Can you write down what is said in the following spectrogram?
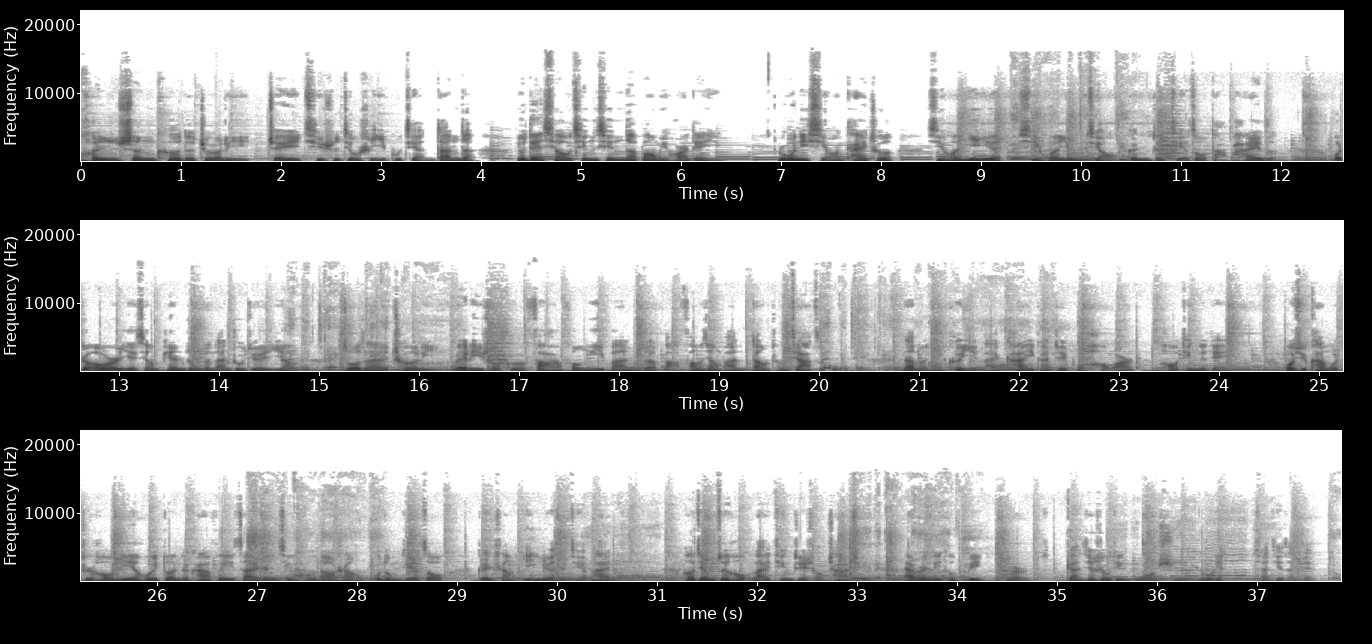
很深刻的哲理，这其实就是一部简单的、有点小清新的爆米花电影。如果你喜欢开车，喜欢音乐，喜欢用脚跟着节奏打拍子，或者偶尔也像片中的男主角一样，坐在车里为了一首歌发疯一般的把方向盘当成架子鼓，那么你可以来看一看这部好玩、好听的电影。或许看过之后，你也会端着咖啡在人行横道上鼓动节奏，跟上音乐的节拍。好，节目最后来听这首插曲《Every Little Big Hurts》。感谢收听，我是如脸，下期再见。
